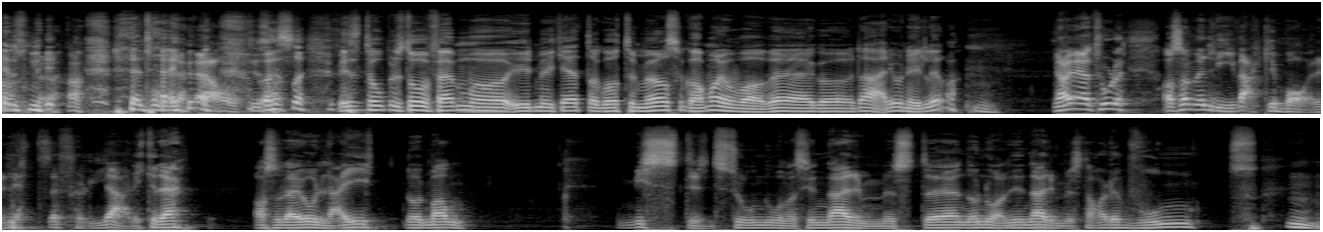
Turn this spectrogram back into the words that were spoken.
helt nytt. Sånn. Hvis to pluss to er fem, og ydmykhet og godt humør, så kan man jo bare gå Da er det jo nydelig, da. Mm. Ja, jeg tror det. Altså, men livet er ikke bare lett. Selvfølgelig er det ikke det. Altså, det er jo leit når man mister noen av sine nærmeste, når noen av de nærmeste har det vondt. Mm.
